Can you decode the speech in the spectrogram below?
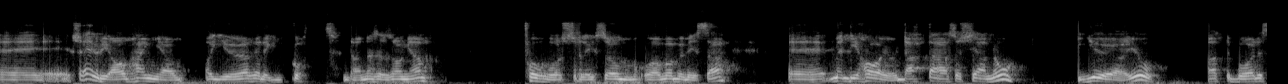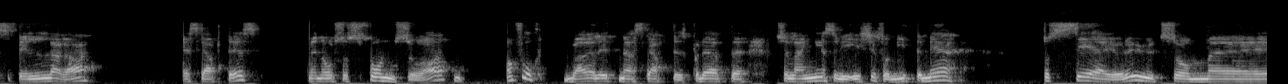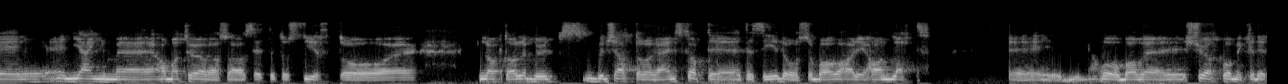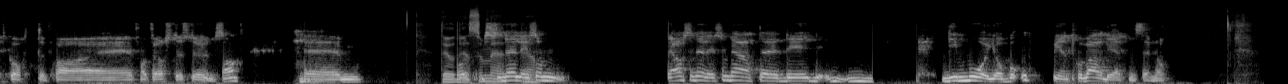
Eh, så er jo de avhengige av å gjøre det godt denne sesongen for oss å liksom overbevise. Eh, men de har jo dette som skjer nå, gjør jo at både spillere er skeptiske, men også sponsorer kan fort være litt mer skeptiske. For det at eh, så lenge som vi ikke får vite mer, så ser jo det ut som eh, en gjeng med amatører som har sittet og styrt og eh, lagt alle bud budsjetter og regnskap til, til, side, og så bare har de handlet. Eh, og bare kjørt på med kredittkort fra, fra, første stund. sant? Mm. det er jo det og, som er, så det er liksom, ja. Ja, så det er liksom det at de, de, de må jobbe opp igjen troverdigheten sin nå.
